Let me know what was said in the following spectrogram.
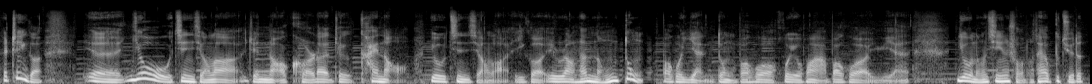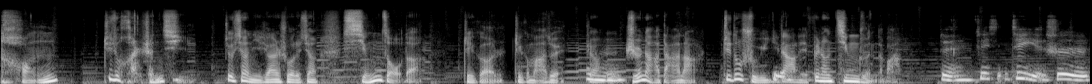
那这个，呃，又进行了这脑壳的这个开脑，又进行了一个，又让他能动，包括眼动，包括绘画，包括语言，又能进行手术，他又不觉得疼，这就很神奇。就像你刚才说的，像行走的这个这个麻醉，这样指哪打哪。这都属于一大类非常精准的吧？对，这这也是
